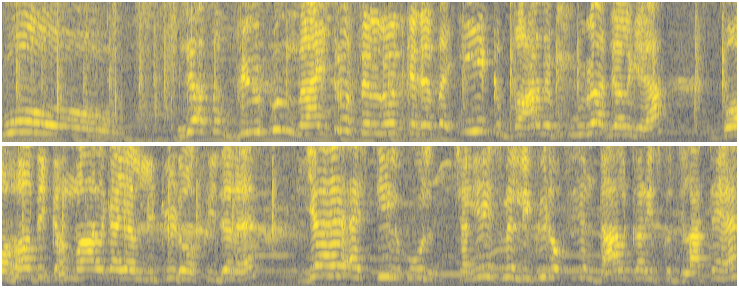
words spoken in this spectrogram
वो यह तो बिल्कुल नाइट्रोसेलुलोज के जैसा एक बार में पूरा जल गया। बहुत ही कमाल का यह लिक्विड ऑक्सीजन है। यह है स्टील उल चलिए इसमें लिक्विड ऑक्सीजन डालकर इसको जलाते हैं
